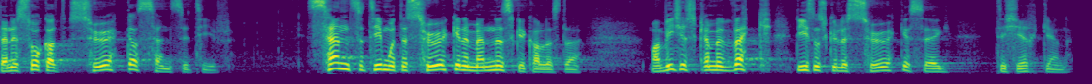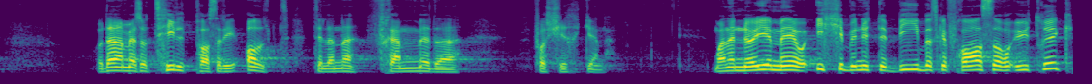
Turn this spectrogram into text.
Den er såkalt søkersensitiv. Sensitiv mot det søkende mennesket, kalles det. Man vil ikke skremme vekk de som skulle søke seg til kirken. Og Dermed så tilpasser de alt til denne fremmede for Kirken. Man er nøye med å ikke benytte bibelske fraser og uttrykk,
